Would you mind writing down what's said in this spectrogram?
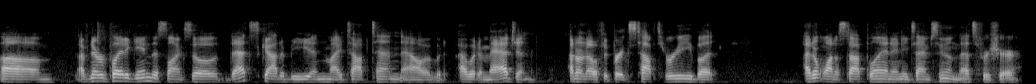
um, I've never played a game this long, so that's got to be in my top ten now. I would I would imagine. I don't know if it breaks top three, but I don't want to stop playing anytime soon. That's for sure.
